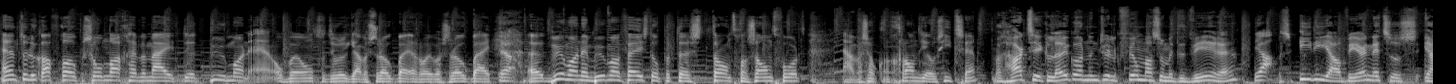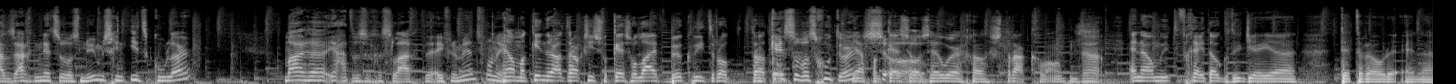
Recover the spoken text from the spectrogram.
En natuurlijk afgelopen zondag hebben mij de buurman, of bij ons natuurlijk, ja was er ook bij, Roy was er ook bij. Ja. Eh, het buurman en buurmanfeest op het eh, strand van Zandvoort. Nou, was ook een grandioos iets, hè? was hartstikke leuk. We hadden natuurlijk veel mazzel met het weer, hè? Ja. Dat is ideaal weer. Net zoals, ja, dat is eigenlijk net zoals nu. Misschien iets koeler. Maar eh, ja, het was een geslaagd eh, evenement, vond ik. Helemaal kinderattracties van Kessel Live, Buckwheat trot. Kessel was goed, hoor. Ja, van Zo. Kessel was heel erg eh, strak gewoon. Ja. En uh, om niet te vergeten ook DJ uh, Tetterode en uh,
